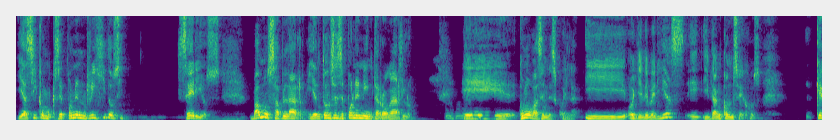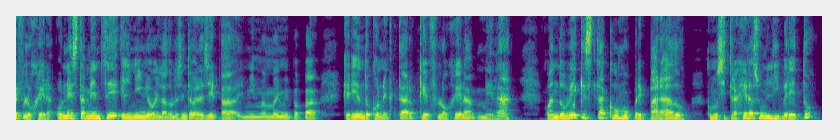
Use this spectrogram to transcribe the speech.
y así como que se ponen rígidos y serios. Vamos a hablar, y entonces se ponen a interrogarlo. Eh, ¿Cómo vas en la escuela? Y, oye, ¿deberías? Y, dan consejos. Qué flojera. Honestamente, el niño, el adolescente va a decir, ay, mi mamá y mi papá queriendo conectar, qué flojera me da. Cuando ve que está como preparado, como si trajeras un libreto,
